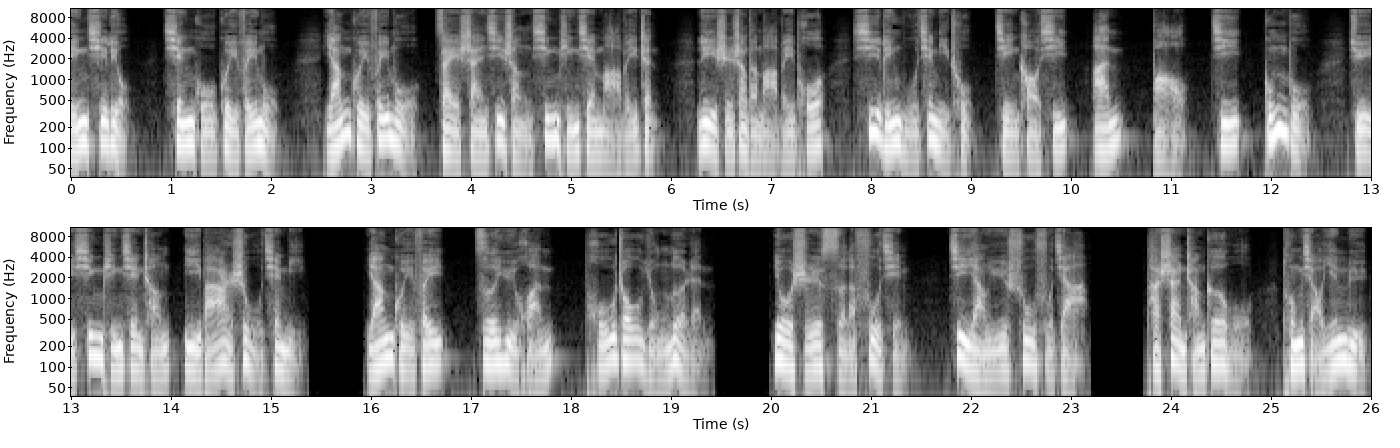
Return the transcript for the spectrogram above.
零七六，千古贵妃墓。杨贵妃墓在陕西省兴平县马嵬镇，历史上的马嵬坡，西陵五千米处，紧靠西安、宝鸡公路，距兴平县城一百二十五千米。杨贵妃，字玉环，蒲州永乐人。幼时死了父亲，寄养于叔父家。他擅长歌舞，通晓音律，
